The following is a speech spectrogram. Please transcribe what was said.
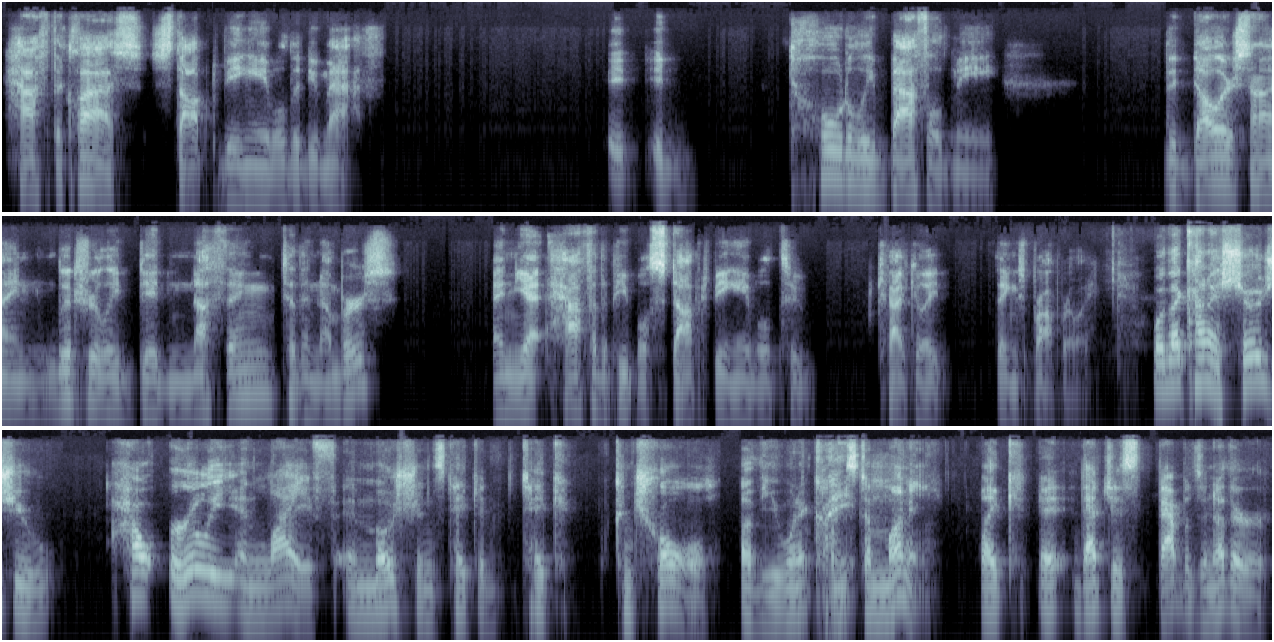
half the class stopped being able to do math. It, it totally baffled me the dollar sign literally did nothing to the numbers and yet half of the people stopped being able to calculate things properly well that kind of shows you how early in life emotions take take control of you when it comes right. to money like it, that just that was another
